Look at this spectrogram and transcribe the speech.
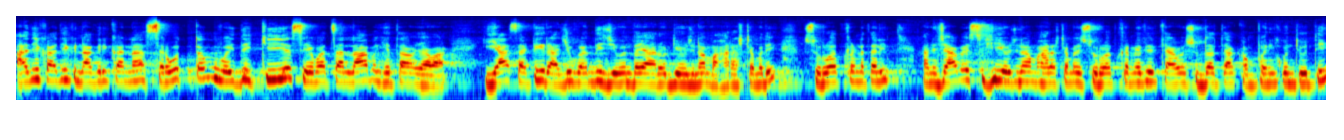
अधिकाधिक नागरिकांना सर्वोत्तम वैद्यकीय सेवाचा लाभ घेता यावा. यासाठी राजीव गांधी जीवनदायी आरोग्य योजना महाराष्ट्रामध्ये सुरुवात करण्यात आली. आणि ज्यावेळेस ही योजना महाराष्ट्रामध्ये सुरुवात करण्यात येते त्यावेळेससुद्धा त्या कंपनी कोणती होती?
